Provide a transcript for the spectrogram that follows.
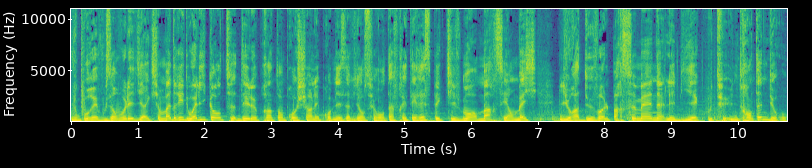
Vous pourrez vous envoler direction Madrid ou Alicante. Dès le printemps prochain, les premiers avions seront affrétés respectivement en mars et en mai. Il y aura deux vols par semaine. Les billets coûtent une trentaine d'euros.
